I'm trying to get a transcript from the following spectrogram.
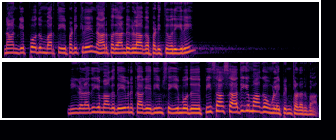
நான் எப்போதும் வார்த்தையை படிக்கிறேன். நாற்பது ஆண்டுகளாக படித்து வருகிறேன். நீங்கள் அதிகமாக தேவனுக்காக எதையும் செய்யும்போது பிசாசு அதிகமாக உங்களை பின்தொடர்வான்.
